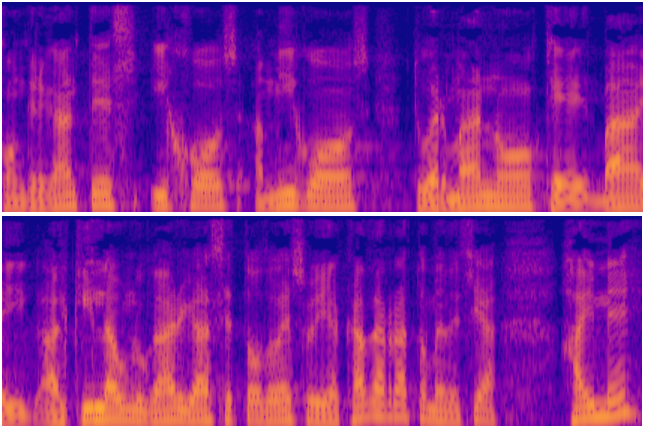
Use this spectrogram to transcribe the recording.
congregantes, hijos, amigos, tu hermano que va y alquila un lugar y hace todo eso. Y a cada rato me decía, Jaime,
